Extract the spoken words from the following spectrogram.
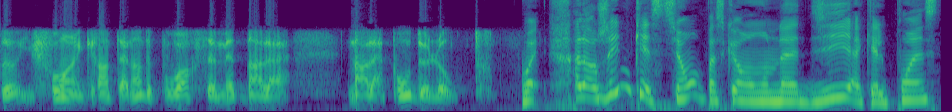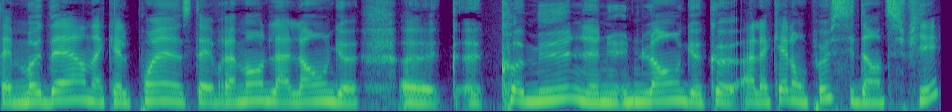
ça, il faut un grand talent de pouvoir se mettre dans la dans la peau de l'autre. Ouais. Alors j'ai une question parce qu'on a dit à quel point c'était moderne, à quel point c'était vraiment de la langue euh, euh commune, une, langue que, à laquelle on peut s'identifier.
